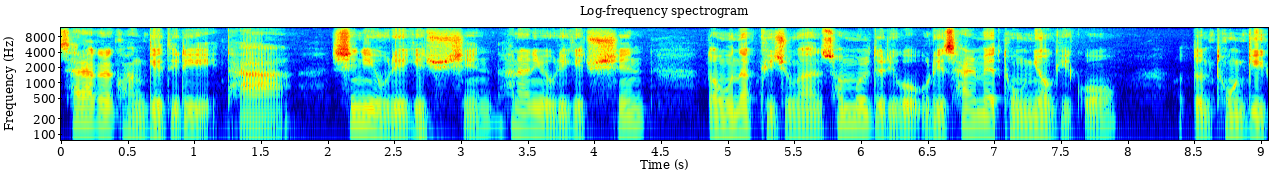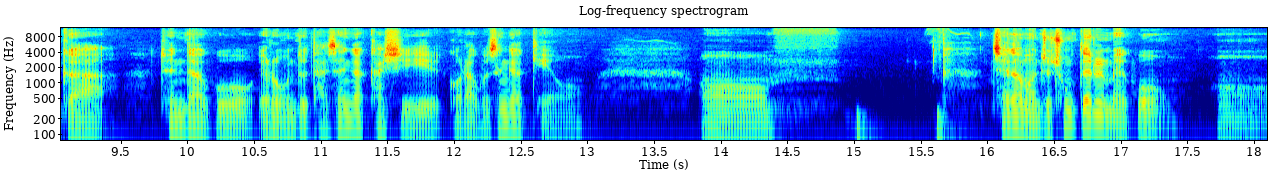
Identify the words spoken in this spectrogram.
살아갈 관계들이 다 신이 우리에게 주신 하나님이 우리에게 주신 너무나 귀중한 선물들이고 우리 삶의 동력이고 어떤 동기가 된다고 여러분도 다 생각하실 거라고 생각해요. 어, 제가 먼저 총대를 메고 어,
